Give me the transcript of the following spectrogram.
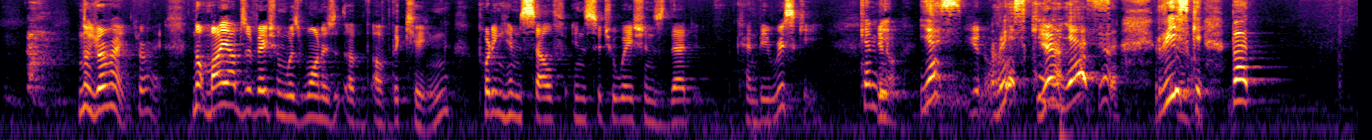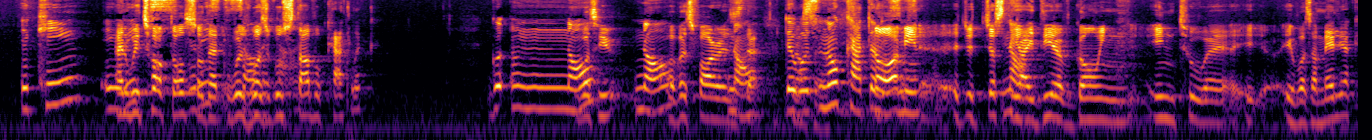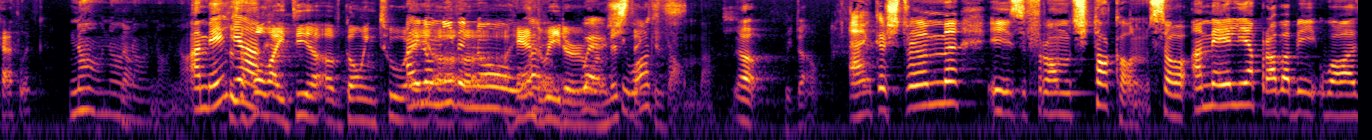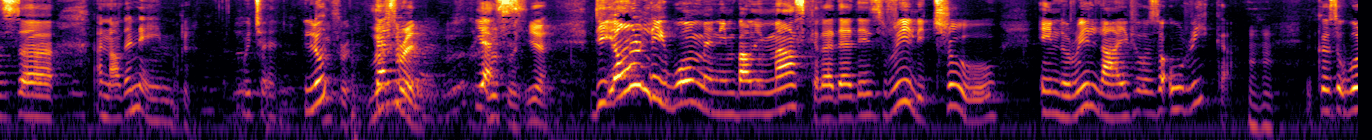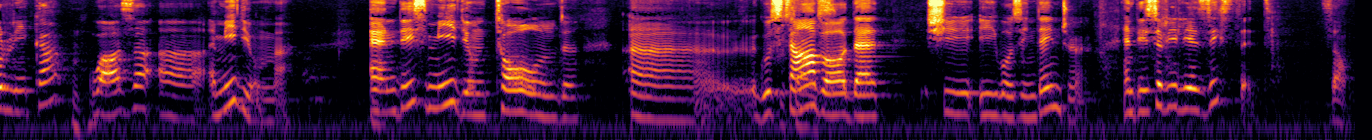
No, you're right. You're right. No, my observation was one is of, of the king putting himself in situations that can be risky. Can You be know, yes, you know, risky. yeah, yes, yeah. risky. But a king. And we talked also that was, was. Gustavo Catholic? Go, mm, no. Was he No. of as far as no, that? there was no Catholic. No, I mean uh, ju- just No. the idea of going into a. It, it was Amelia Catholic. No, no, No. no, no, no. Because Amelia. the whole idea of going to a, I don't a- even a- know a hand uh, reader or where a she mystic was is, from. Oh, we don't. Ankerström is from Stockholm, so Amelia probably was uh, another name. Which uh, Luth- Lutheran. Yes. Lutheran, yeah. The only woman in Ballo in Maschera that is really true in the real life was Ulrica. Because Ulrica was uh, a medium. And this medium told uh, Gustavo that she, he was in danger. And this really existed. So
